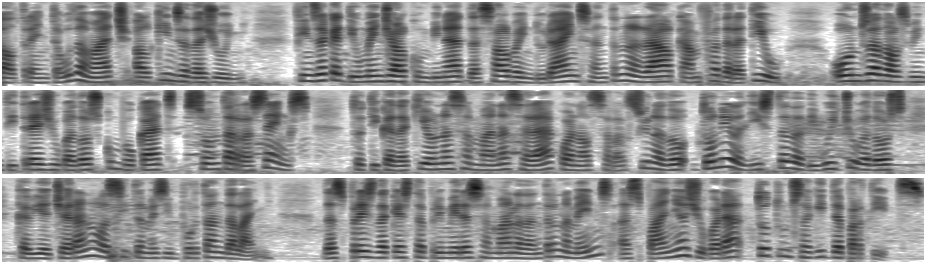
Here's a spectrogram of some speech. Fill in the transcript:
del 31 de maig al 15 de juny. Fins aquest diumenge el combinat de Salva Indurain s'entrenarà al camp federatiu. 11 dels 23 jugadors convocats són terrassencs, tot i que d'aquí a una setmana serà quan el seleccionador doni la llista de 18 jugadors que viatjaran a la cita més important de l'any. Després d'aquesta primera setmana d'entrenaments, Espanya jugarà tot un seguit de partits.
